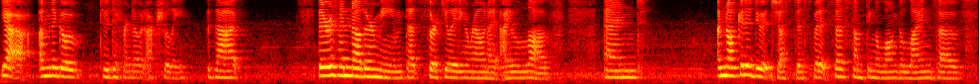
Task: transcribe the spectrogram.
yeah, I'm gonna go to a different note actually that there's another meme that's circulating around I, I love. And i'm not going to do it justice but it says something along the lines of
